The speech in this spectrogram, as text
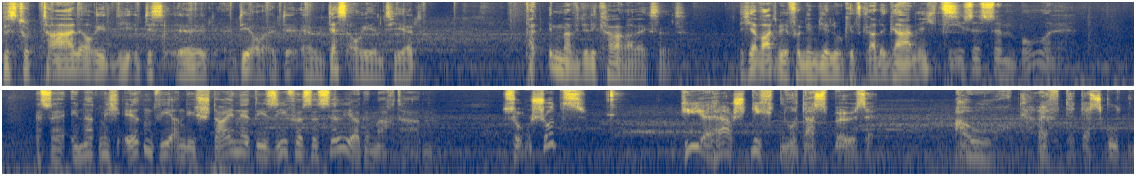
bist total äh, äh, desorientiert, weil immer wieder die Kamera wechselt. Ich erwarte mir von dem Dialog jetzt gerade gar nichts. Dieses Symbol. Es erinnert mich irgendwie an die Steine, die Sie für Cecilia gemacht haben. zum Schutz. Hier herrscht nicht nur das Böse, auch Kräfte des Guten.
